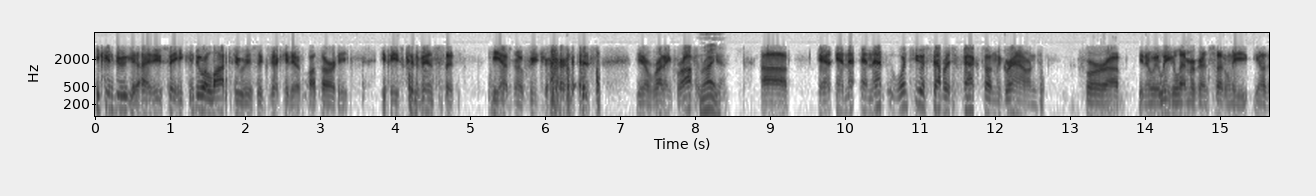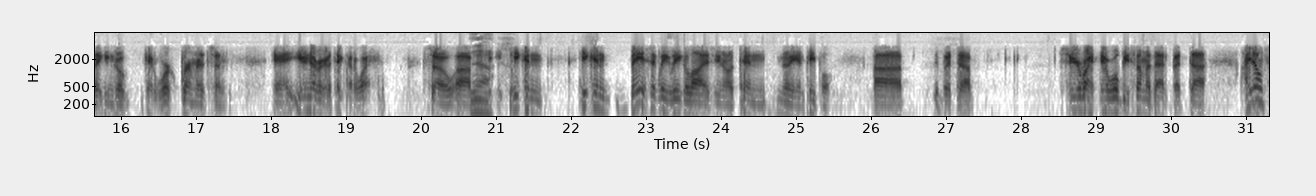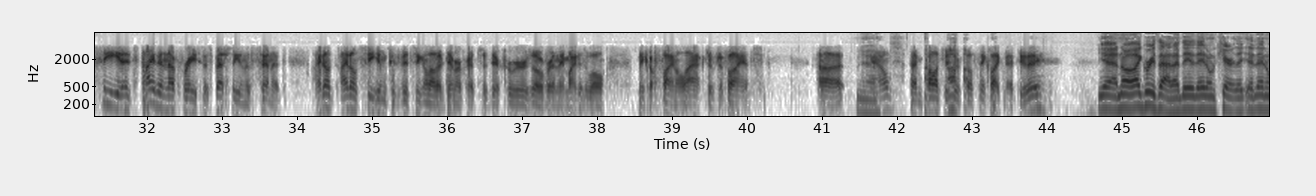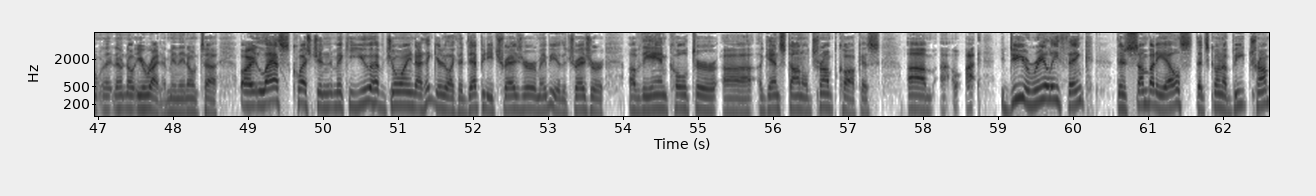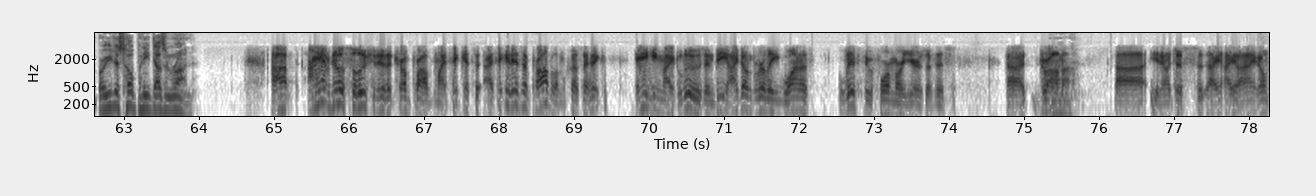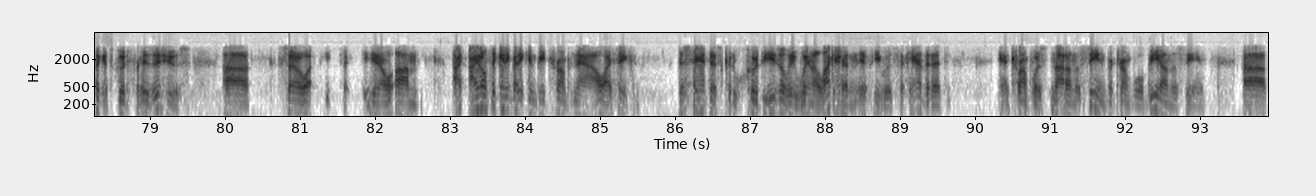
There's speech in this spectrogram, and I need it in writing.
He can do, as you say, he can do a lot through his executive authority. if he's convinced that he has no future as you know running for office right. again. Uh, and and that, and that once you establish facts on the ground for uh, you know illegal immigrants, suddenly you know they can go get work permits, and, and you're never going to take that away. So uh, Yeah. he, he can he can basically legalize you know 10 million people, uh, but uh, so you're right. There will be some of that, but uh, I don't see it's tight enough race, especially in the Senate. I don't I don't see him convincing a lot of Democrats that their career is over and they might as well make a final act of defiance. Uh, You Yeah. know, and politicians don't think like that, do they? Yeah, no, I agree with that. They they don't care. They, they don't. They don't know. You're right. I mean, they don't. Uh, all right. Last question, Mickey. You have joined. I think you're like the deputy treasurer. Maybe you're the treasurer of the Ann Coulter uh, against Donald Trump caucus. Um, I, I, do you really think there's somebody else that's going to beat Trump, or are you just hoping he doesn't run? Uh, I have no solution to the Trump problem. I think it's I think it is a problem because I think a he might lose, and b I don't really want to live through four more years of this uh, drama. Uh, you know, just I, I I don't think it's good for his issues. Uh, so you know, um, I I don't think anybody can beat Trump now. I think DeSantis could could easily win election if he was the candidate, and Trump was not on the scene, but Trump will be on the scene. Uh,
